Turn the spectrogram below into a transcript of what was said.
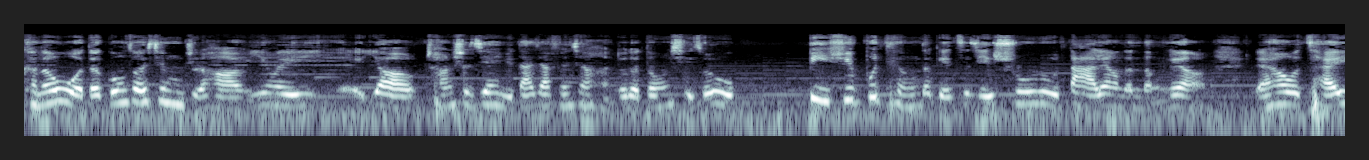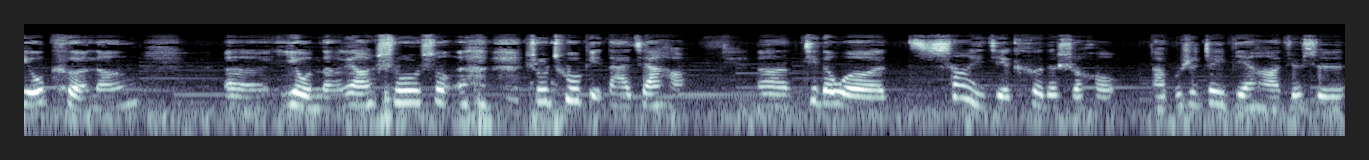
可能我的工作性质哈，因为要长时间与大家分享很多的东西，所以我必须不停的给自己输入大量的能量，然后才有可能，呃，有能量输送 输出给大家哈。呃，记得我上一节课的时候啊，不是这边哈，就是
